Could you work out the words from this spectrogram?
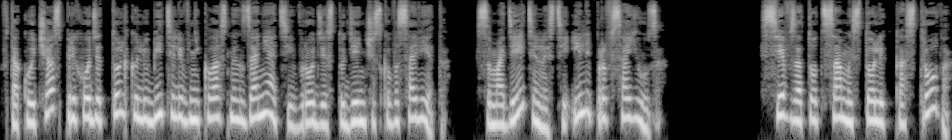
В такой час приходят только любители внеклассных занятий вроде студенческого совета, самодеятельности или профсоюза. Сев за тот самый столик Кострова,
